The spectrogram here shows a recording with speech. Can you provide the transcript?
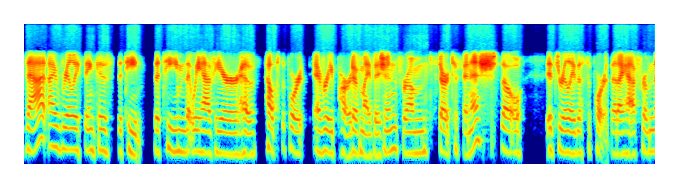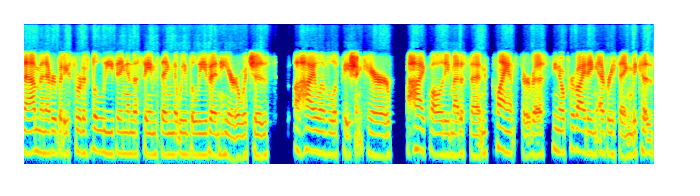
That I really think is the team. The team that we have here have helped support every part of my vision from start to finish. So it's really the support that I have from them and everybody sort of believing in the same thing that we believe in here, which is a high level of patient care, high quality medicine, client service, you know, providing everything because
